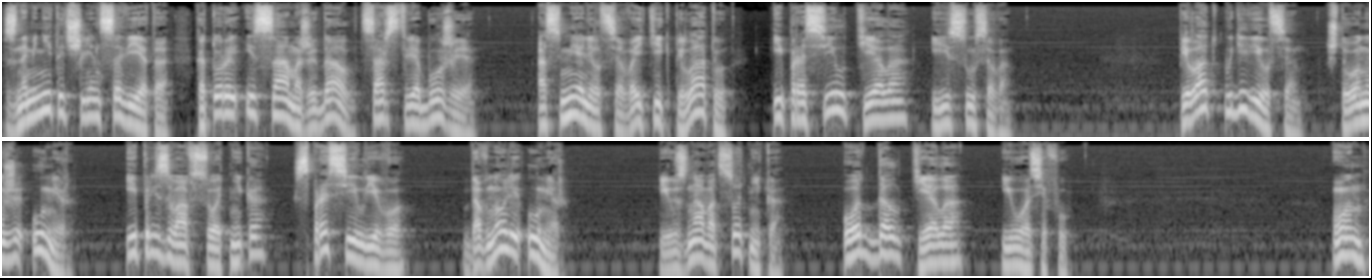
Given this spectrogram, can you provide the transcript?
знаменитый член Совета, который и сам ожидал Царствия Божия, осмелился войти к Пилату и просил тело Иисусова. Пилат удивился, что он уже умер, и, призвав сотника, спросил его, давно ли умер, и, узнав от сотника, отдал тело Иосифу. Он,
